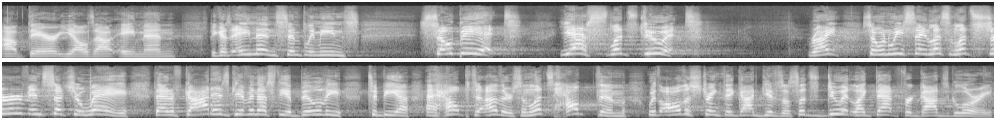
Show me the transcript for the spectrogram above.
out there yells out amen? Because amen simply means, so be it. Yes, let's do it. Right? So when we say, listen, let's serve in such a way that if God has given us the ability to be a, a help to others, and let's help them with all the strength that God gives us, let's do it like that for God's glory.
